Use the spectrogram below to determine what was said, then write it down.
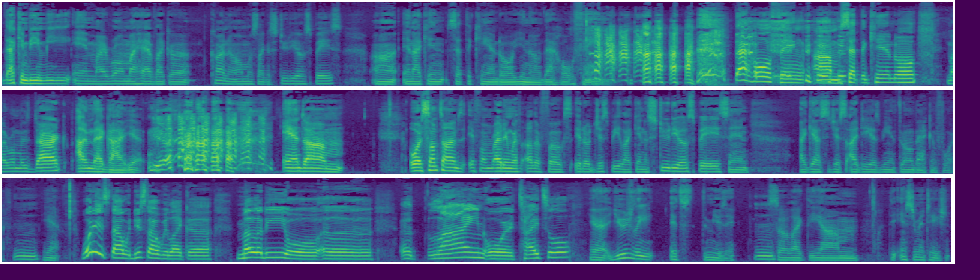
that can be me in my room. I have like a kind of almost like a studio space. Uh, and I can set the candle, you know, that whole thing. that whole thing. Um, set the candle. My room is dark. I'm that guy. Yeah. Yeah. and um or sometimes if i'm writing with other folks it'll just be like in a studio space and i guess just ideas being thrown back and forth yeah what do you start with? Do you start with like a melody or a, a line or title? yeah usually it's the music so like the um the instrumentation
